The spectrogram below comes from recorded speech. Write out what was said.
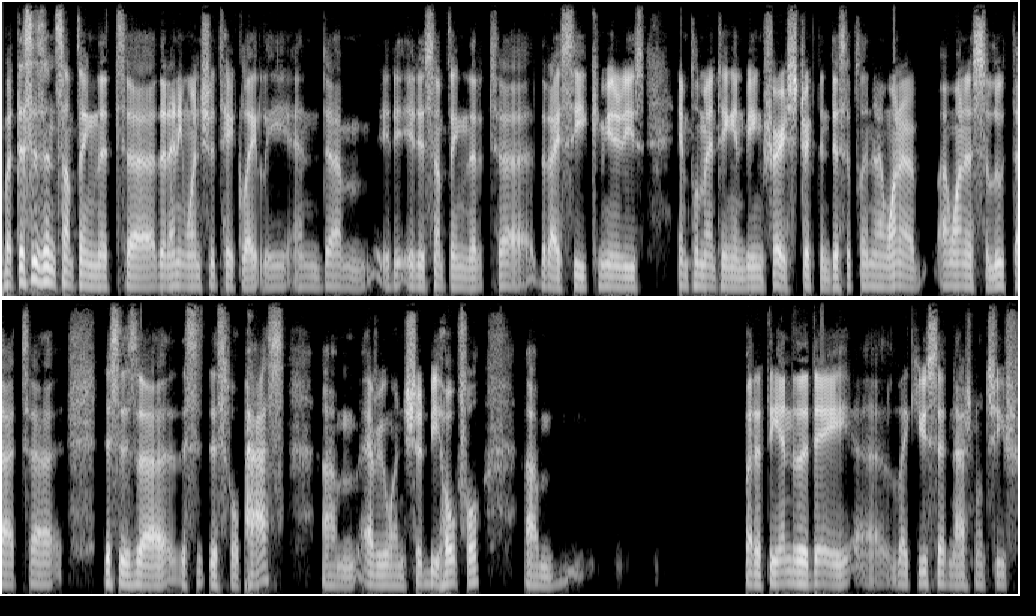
but this isn't something that uh, that anyone should take lightly, and um, it, it is something that uh, that I see communities implementing and being very strict and disciplined. And I want to I want to salute that. Uh, this is uh, this is this will pass. Um, everyone should be hopeful. Um, but at the end of the day, uh, like you said, National Chief,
